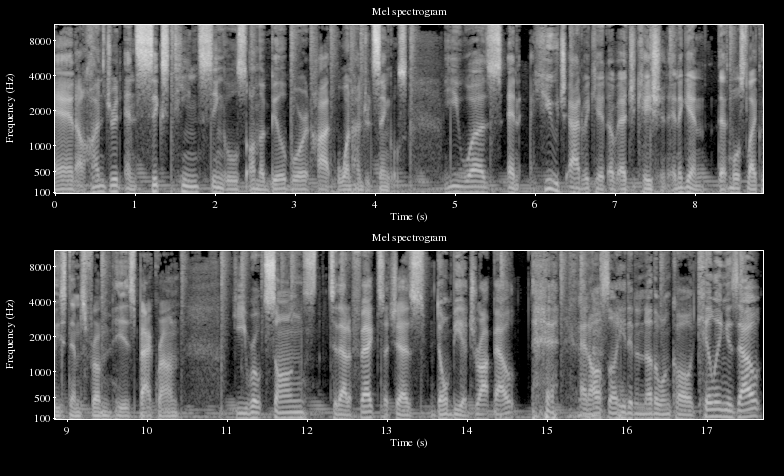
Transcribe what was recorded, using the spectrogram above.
and 116 singles on the Billboard Hot 100 singles. He was a huge advocate of education. And again, that most likely stems from his background he wrote songs to that effect, such as Don't Be a Dropout. and also, he did another one called Killing Is Out,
